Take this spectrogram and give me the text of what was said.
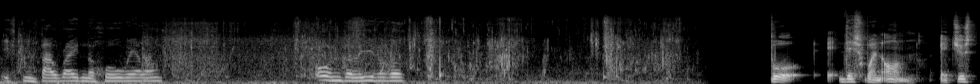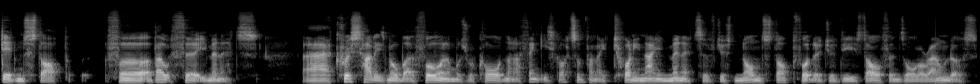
He's been bow riding the whole way along. Unbelievable. But this went on. It just didn't stop for about 30 minutes. Uh, Chris had his mobile phone and was recording, and I think he's got something like 29 minutes of just non-stop footage of these dolphins all around us.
